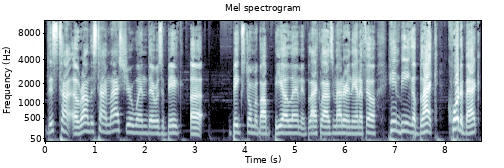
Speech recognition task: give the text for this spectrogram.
this time around this time last year when there was a big uh big storm about BLM and Black Lives Matter in the NFL, him being a black quarterback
